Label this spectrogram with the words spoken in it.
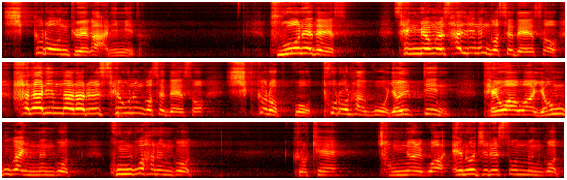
시끄러운 교회가 아닙니다. 구원에 대해서 생명을 살리는 것에 대해서 하나님 나라를 세우는 것에 대해서 시끄럽고 토론하고 열띤 대화와 연구가 있는 곳, 공부하는 곳, 그렇게 정열과 에너지를 쏟는 곳,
